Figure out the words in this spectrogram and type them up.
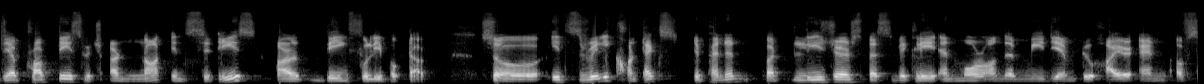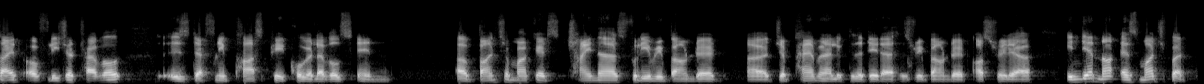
Their properties, which are not in cities, are being fully booked out. So it's really context dependent, but leisure specifically and more on the medium to higher end of side of leisure travel is definitely past pre COVID levels in a bunch of markets. China has fully rebounded. Uh, Japan, when I looked at the data, has rebounded. Australia, India, not as much, but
